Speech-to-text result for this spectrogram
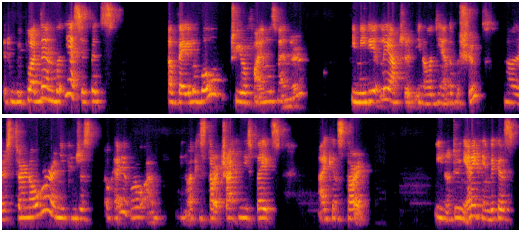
it will be plugged in, but yes, if it's available to your finals vendor immediately after, you know, at the end of a shoot, you know, there's turnover and you can just, okay, well, I'm, you know, I can start tracking these plates. I can start, you know, doing anything because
